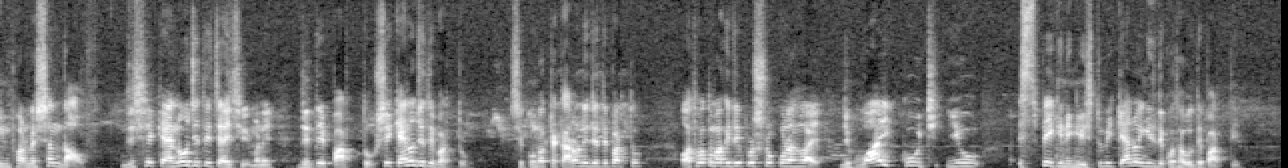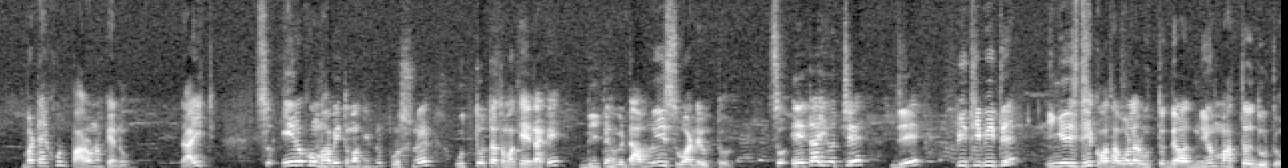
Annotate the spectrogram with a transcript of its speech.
ইনফরমেশন দাও। যে সে কেন যেতে চাইছে মানে যেতে পারতো, সে কেন যেতে পারতো? সে কোনো একটা কারণে যেতে পারতো? অথবা তোমাকে যে প্রশ্ন করা হয় যে why could you speak in English তুমি কেন ইংরেজিতে কথা বলতে পারতে? বাট এখন পারো না কেন? রাইট সো এরকমভাবেই তোমাকে একটু প্রশ্নের উত্তরটা তোমাকে এটাকে দিতে হবে। ডাব্লিউএস ওয়ার্ডের উত্তর। সো এটাই হচ্ছে যে পৃথিবীতে ইংরেজিতে কথা বলার উত্তর দেওয়ার নিয়ম মাত্র দুটো।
